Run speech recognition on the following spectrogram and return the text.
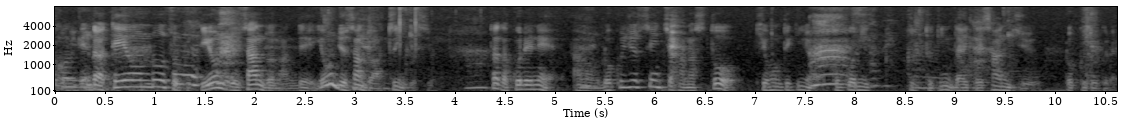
思うけど。だ。から低温ろうそくって43度なんで43度は熱いんですよ。ただこれねあの60センチ離すと基本的にはここに行く時に大体36度ぐらい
